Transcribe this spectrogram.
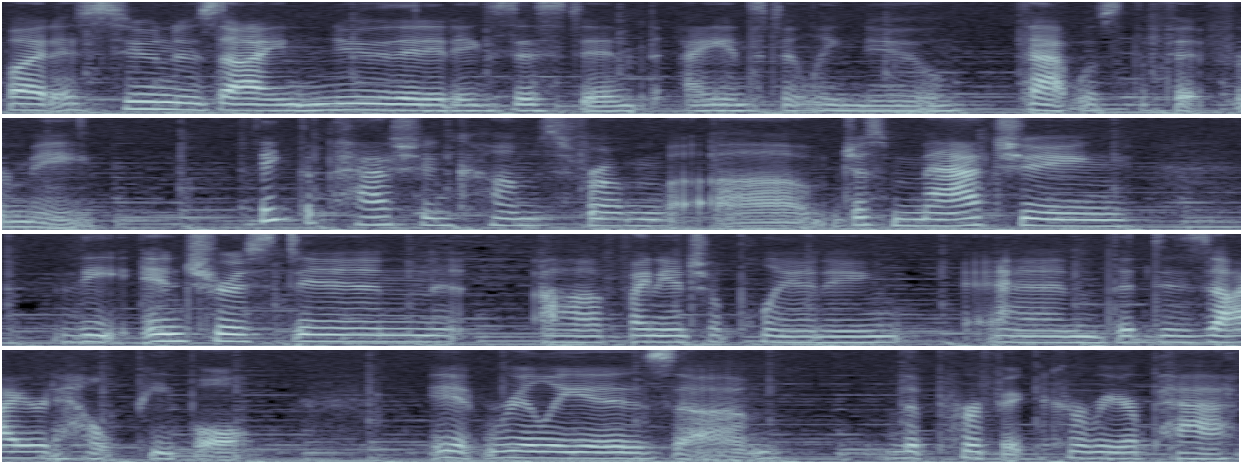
But as soon as I knew that it existed, I instantly knew that was the fit for me. I think the passion comes from um, just matching the interest in uh, financial planning and the desire to help people. It really is um, the perfect career path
